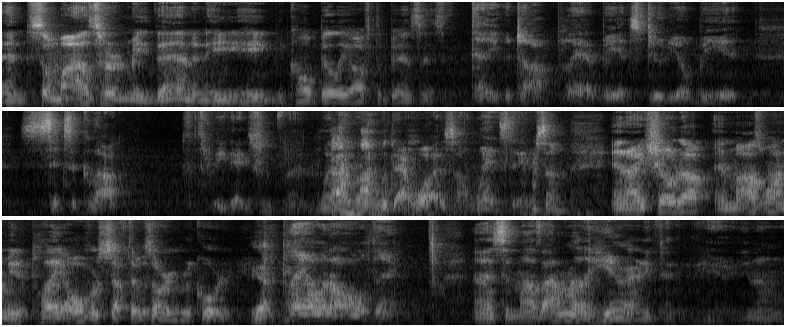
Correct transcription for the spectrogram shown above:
and so Miles heard me then, and he, he called Billy off the bench and said, "Tell your guitar player be at studio B at six o'clock, three days from then, whenever that was on Wednesday or something." And I showed up, and Miles wanted me to play over stuff that was already recorded. Yeah. play over the whole thing. And I said, Miles, I don't really hear anything here. You know,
